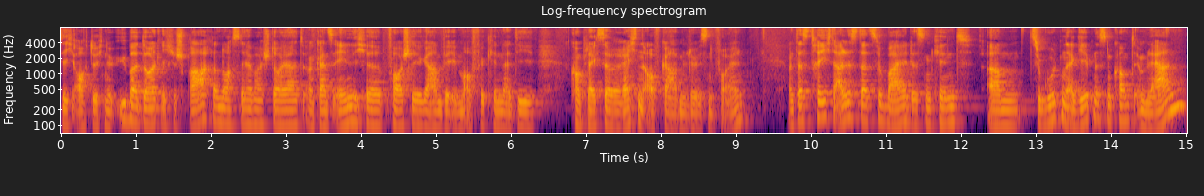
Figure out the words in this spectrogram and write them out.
sich auch durch eine überdeutliche Sprache noch selber steuert. Und ganz ähnliche Vorschläge haben wir eben auch für Kinder, die komplexere Rechenaufgaben lösen wollen. Und das trägt alles dazu bei, dass ein Kind ähm, zu guten Ergebnissen kommt im Lernen,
